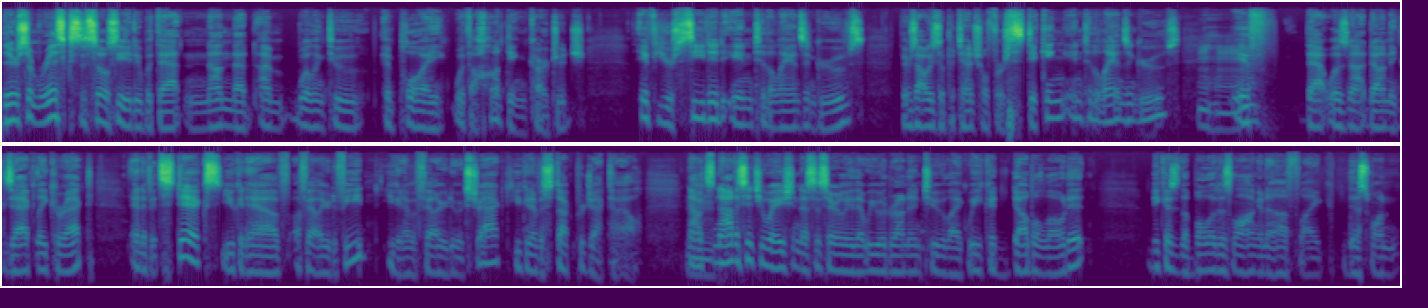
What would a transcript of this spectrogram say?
There's some risks associated with that, and none that I'm willing to employ with a hunting cartridge. If you're seated into the lands and grooves, there's always a potential for sticking into the lands and grooves mm-hmm. if that was not done exactly correct. And if it sticks, you can have a failure to feed, you can have a failure to extract, you can have a stuck projectile. Now, it's mm. not a situation necessarily that we would run into like we could double load it because the bullet is long enough like this one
